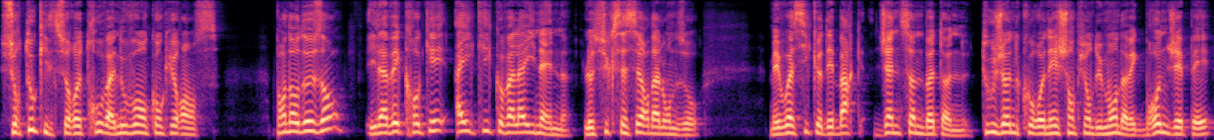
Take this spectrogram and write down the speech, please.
Surtout qu'il se retrouve à nouveau en concurrence. Pendant deux ans, il avait croqué Heikki Kovalainen, le successeur d'Alonso. Mais voici que débarque Jenson Button, tout jeune couronné champion du monde avec Brown GP,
